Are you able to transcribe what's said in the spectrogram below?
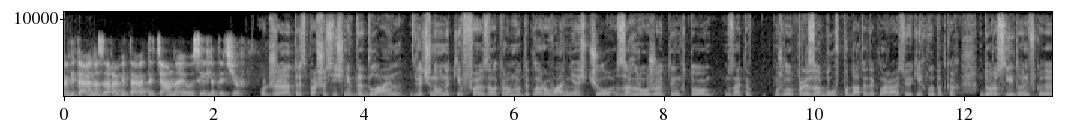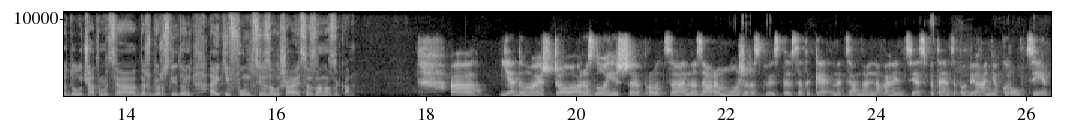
Вітаю Назара, вітаю Тетяна і усіх глядачів. Отже, 31 січня дедлайн для чиновників з електронного декларування. Що загрожує тим, хто ну знаєте, можливо, призабув подати декларацію, в яких випадках до розслідувань долучатиметься Держбюро розслідувань, а які функції залишаються за НАЗК? Я думаю, що розлогіше про це Назара може розповісти все таки Національна агенція з питань запобігання корупції.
